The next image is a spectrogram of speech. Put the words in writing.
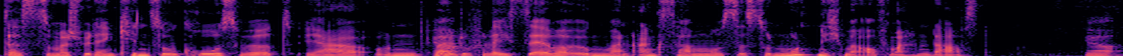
dass zum Beispiel dein Kind so groß wird, ja, und weil ja. du vielleicht selber irgendwann Angst haben musst, dass du den Mund nicht mehr aufmachen darfst. Ja.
